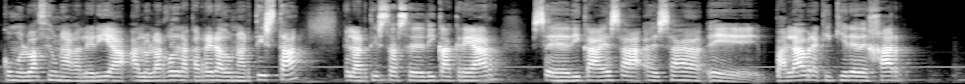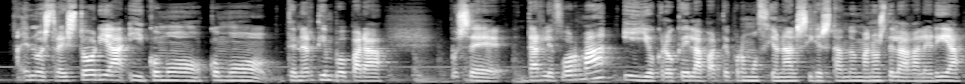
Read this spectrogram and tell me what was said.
como lo hace una galería a lo largo de la carrera de un artista. El artista se dedica a crear se dedica a esa, eh, palabra que quiere dejar en nuestra historia y cómo, cómo tener tiempo para pues, eh, darle forma y yo creo que la parte promocional sigue estando en manos de la galería.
